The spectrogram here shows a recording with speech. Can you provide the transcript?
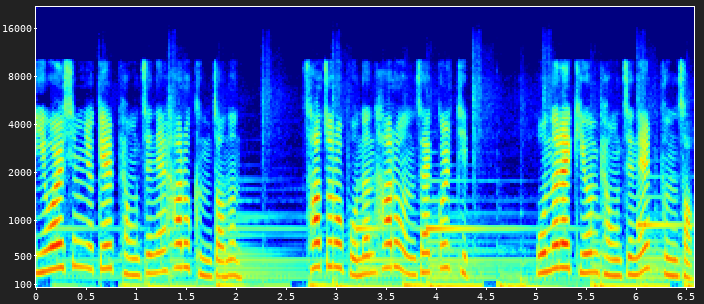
2월 16일 병진일 하루 금전운 사주로 보는 하루 운세 꿀팁 오늘의 기운 병진일 분석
